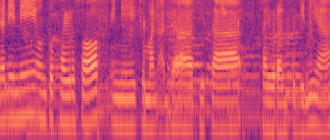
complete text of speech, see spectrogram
Dan ini untuk sayur sop ini cuman ada sisa sayuran segini ya.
